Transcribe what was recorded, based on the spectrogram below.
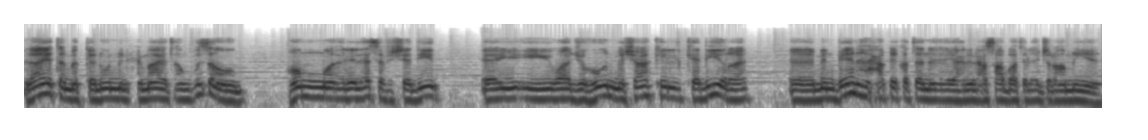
لا يتمكنون من حماية أنفسهم. هم للأسف الشديد آه، يواجهون مشاكل كبيرة من بينها حقيقة يعني العصابات الإجرامية.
